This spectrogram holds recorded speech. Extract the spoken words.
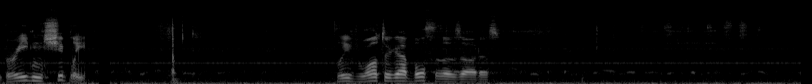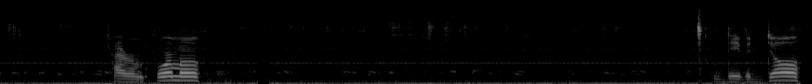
And Braden Shipley. I believe Walter got both of those autos. Hiram Formo. David Dahl.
